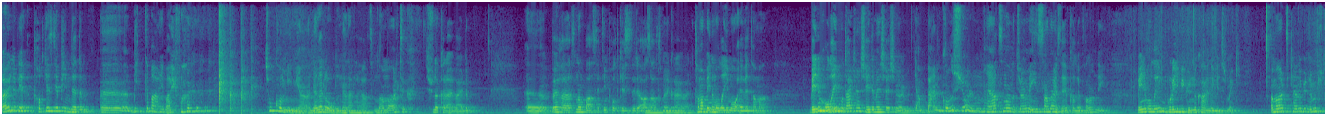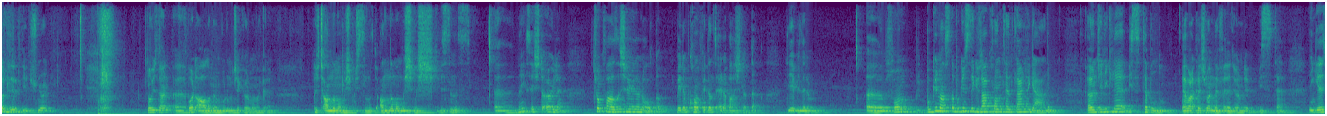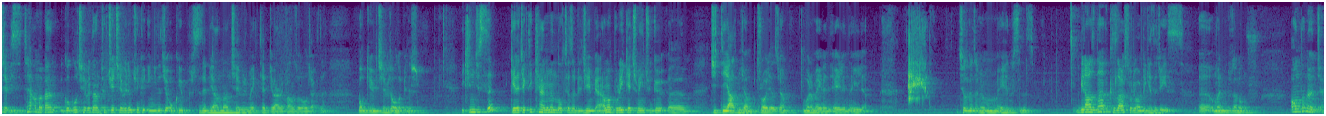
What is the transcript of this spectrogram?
öyle bir podcast yapayım dedim. Ee, bitti bay bay falan. Çok komiyim ya. Neler oldu neler hayatımda ama artık şuna karar verdim. Ee, böyle hayatımdan bahsettiğim podcastleri azaltmaya karar verdim. Tamam benim olayım o evet ama benim olayım o derken şey demeye çalışmıyorum. Ya ben konuşuyorum, hayatımı anlatıyorum ve insanlar zevk alıyor falan değil. Benim olayım burayı bir günlük haline getirmek. Ama artık kendi günlüğümü tutabilirim diye düşünüyorum. O yüzden e, bu arada ağlamıyorum, burnumu çekiyorum ona göre. Hiç anlamamışmışsınız, anlamamışmış gibisiniz. E, neyse işte öyle. Çok fazla şeyler oldu. Benim confident era başladı diyebilirim. E, son bugün aslında bugün size güzel contentlerle geldim. Öncelikle bir site buldum. Ev arkadaşımdan nefret ediyorum diye bir site. İngilizce bir site ama ben Google çevirden Türkçe'ye çevirdim çünkü İngilizce okuyup size bir yandan çevirmek, tepki vermek falan zor olacaktı. Bok gibi bir çeviri olabilir. İkincisi gelecekteki kendime not yazabileceğim bir yer ama burayı geçmeyin çünkü e, ciddi yazmayacağım, troll yazacağım. Umarım eğlen, eğlen, eğlen. Çığlık atamıyorum, umarım eğlenirsiniz. Biraz da kızlar soruyor orada gezeceğiz. E, umarım güzel olur. Ondan önce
